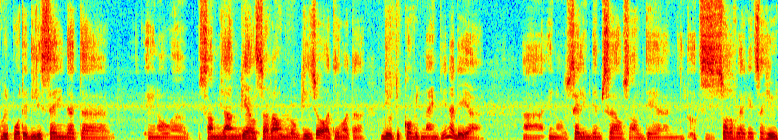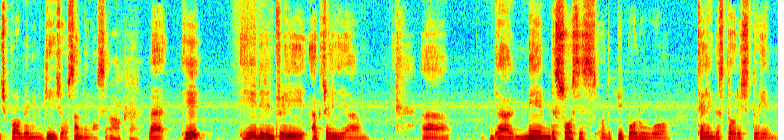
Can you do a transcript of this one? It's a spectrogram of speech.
reportedly saying that uh, you know uh, some young girls around lo Gizo, I think what uh, due to COVID nineteen, they are uh, you know selling themselves out there, and it- it's sort of like it's a huge problem in Gizo or something or something. Okay. But he he didn't really actually um, uh, uh, name the sources or the people who were telling the stories to him,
